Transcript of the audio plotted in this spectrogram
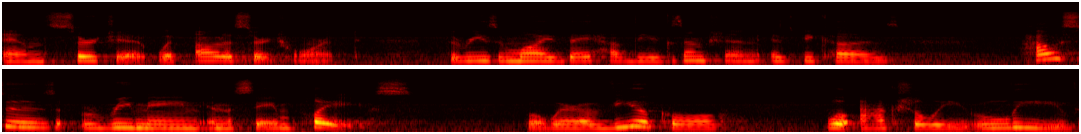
and search it without a search warrant. The reason why they have the exemption is because houses remain in the same place, but where a vehicle will actually leave,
